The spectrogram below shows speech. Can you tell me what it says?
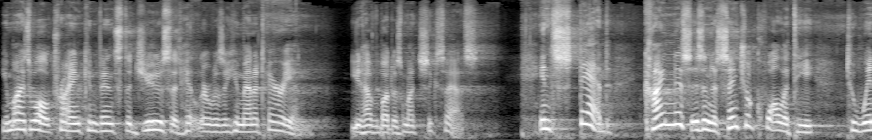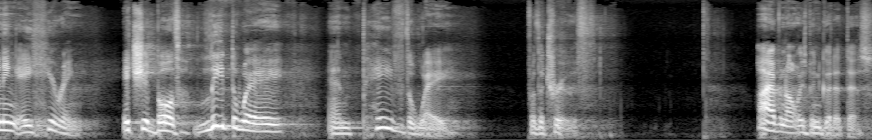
you might as well try and convince the Jews that Hitler was a humanitarian. You'd have about as much success. Instead, kindness is an essential quality to winning a hearing. It should both lead the way and pave the way for the truth. I haven't always been good at this.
